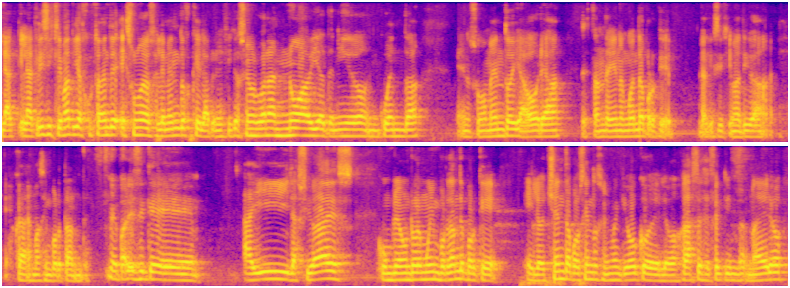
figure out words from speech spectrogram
la, crisis climática justamente es uno de los elementos que la planificación urbana no había tenido en cuenta en su momento y ahora se están teniendo en cuenta porque la crisis climática es cada vez más importante. Me parece que ahí las ciudades cumplen un rol muy importante porque el 80%, si no me equivoco, de los gases de efecto invernadero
